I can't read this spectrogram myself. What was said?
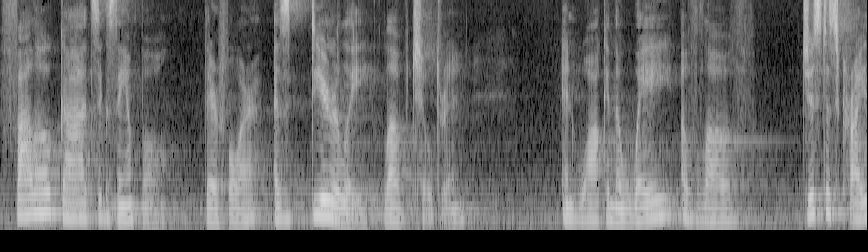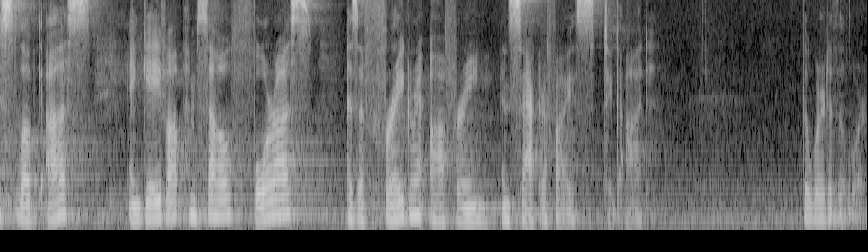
Follow God's example therefore, as dearly loved children, and walk in the way of love, just as Christ loved us and gave up himself for us as a fragrant offering and sacrifice to God. The word of the Lord.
